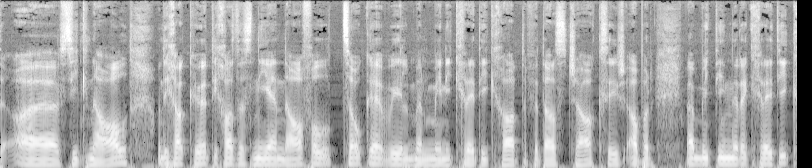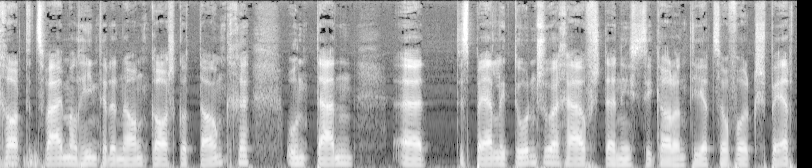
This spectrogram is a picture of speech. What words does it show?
äh, Signal. Und ich habe gehört, ich habe das nie nachvollzogen, weil mir meine Kreditkarte für das zu schade war. Aber wenn du mit deiner Kreditkarte zweimal hintereinander gehst, gehst tanken und dann äh, das Bärli Turnschuhe kaufst, dann ist sie garantiert sofort gesperrt,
